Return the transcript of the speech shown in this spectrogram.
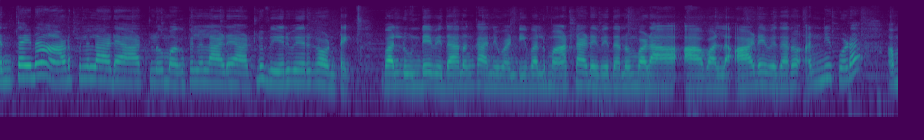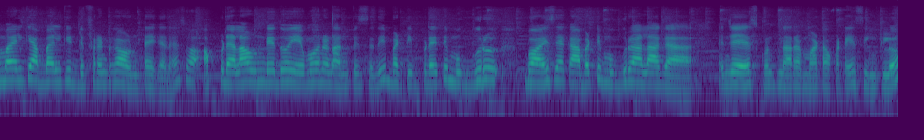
ఎంతైనా ఆడపిల్లలు ఆడే ఆటలు మగపిల్లలు ఆడే ఆటలు వేరువేరుగా ఉంటాయి. వాళ్ళు ఉండే విధానం కానివ్వండి వాళ్ళు మాట్లాడే విధానం వాడు వాళ్ళు ఆడే విధానం అన్నీ కూడా అమ్మాయిలకి అబ్బాయిలకి డిఫరెంట్గా ఉంటాయి కదా. సో అప్పుడు ఎలా ఉండేదో ఏమో అని అనిపిస్తుంది. బట్ ఇప్పుడైతే ముగ్గురు బాయ్సే కాబట్టి ముగ్గురు అలాగా ఎంజాయ్ చేసుకుంటున్నారన్నమాట ఒకటే సింక్లో.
